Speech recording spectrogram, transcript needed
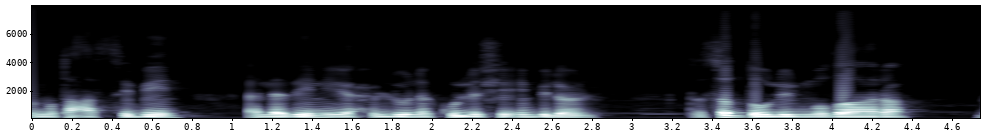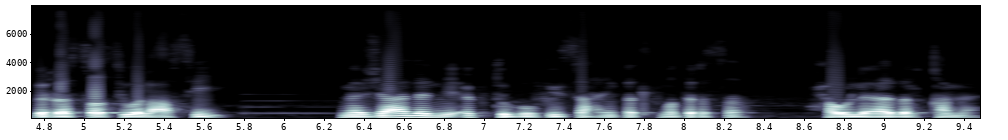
المتعصبين الذين يحلون كل شيء بالعنف. تصدوا للمظاهرة بالرصاص والعصي ما جعلني أكتب في صحيفة المدرسة حول هذا القمع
